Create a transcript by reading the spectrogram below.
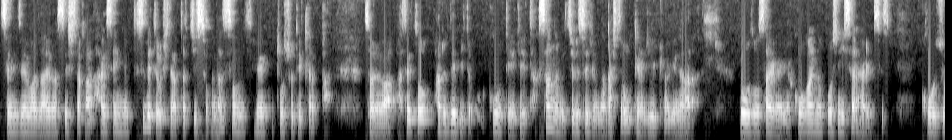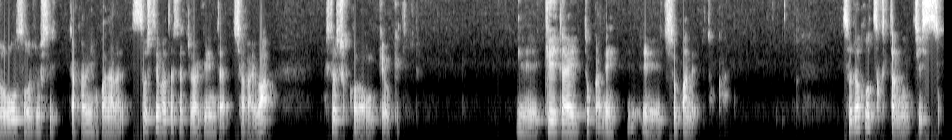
戦前は大学でしたが、敗戦によって全てを失った窒素がなぜその先行投資をできたのか。それはアセトアルデビド工程でたくさんのメチル水を流して大きな利益を上げながら、労働災害や公害の防止に一切配慮せず、工場を創造していったからに他ならない。そして私たちは現代社会は等しくこの恩恵を受けている。えー、携帯とかね、えー、基礎パネルとか。それを作ったのも窒素。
